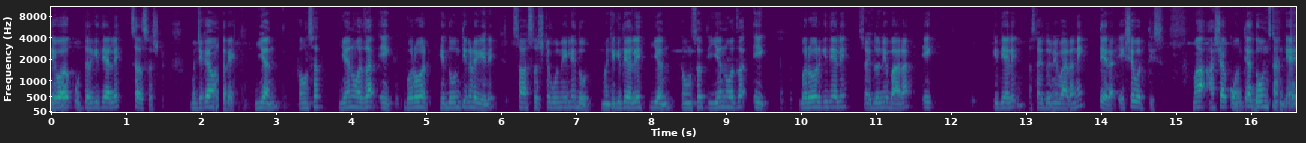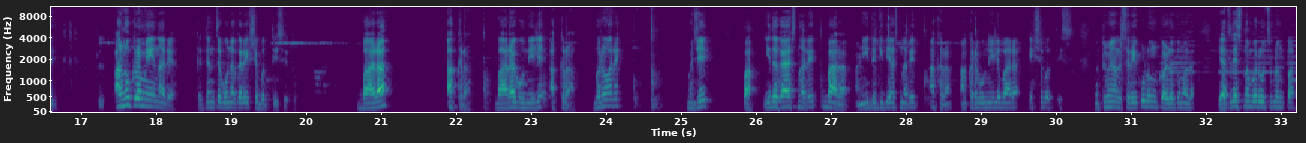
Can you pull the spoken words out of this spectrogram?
तेव्हा उत्तर किती आले? सहासष्ट. म्हणजे काय होणार आहे? यन कंसात यन वजा एक बरोबर? हे दोन तिकडे गेले. सहासष्ट गुणिले दोन. म्हणजे किती आले? यन कंसात यन वजा एक बरोबर किती आले? सायदोने बारा एक. किती आले? सायदोने बारा ने तेरा. एकशे बत्तीस. मग अशा कोणत्या दोन संख्या आहेत? अनुक्रमे येणाऱ्या. तर त्यांचा गुणाकार एकशे बत्तीस येतो. बारा अकरा. बारा गुणिले अकरा. बरोबर आहे? म्हणजे पा इथं काय असणार आहेत? बारा. आणि इथं किती असणार आहेत? अकरा. अकरा गुणिले बारा एकशे बत्तीस. मग तुम्ही मला सर इकडून कळलं तुम्हाला. यातलेच नंबर उचलून पा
